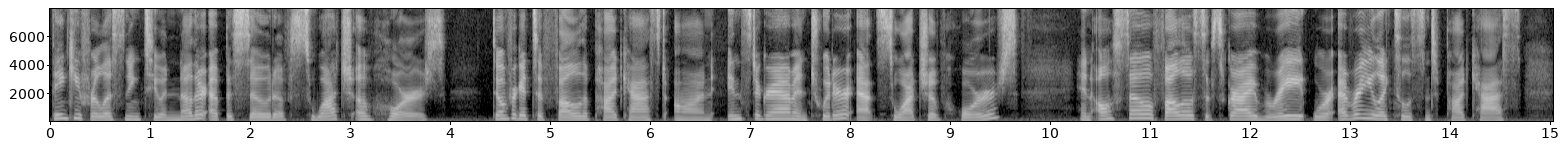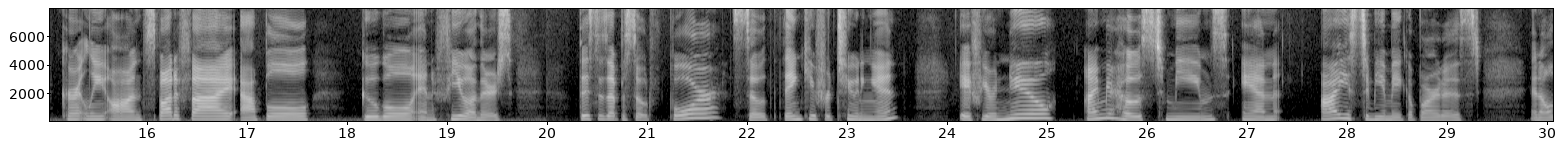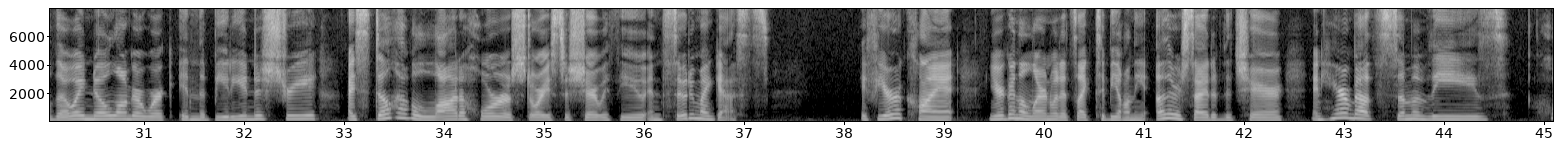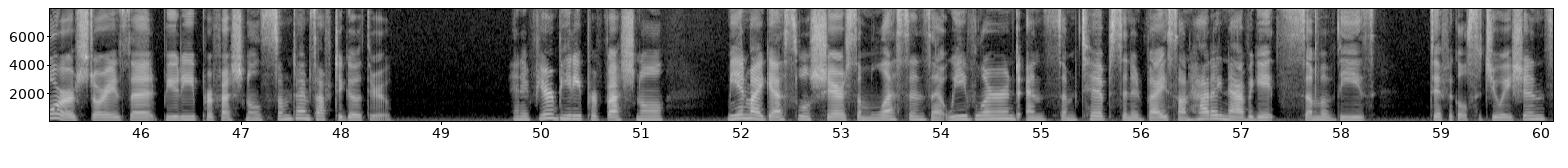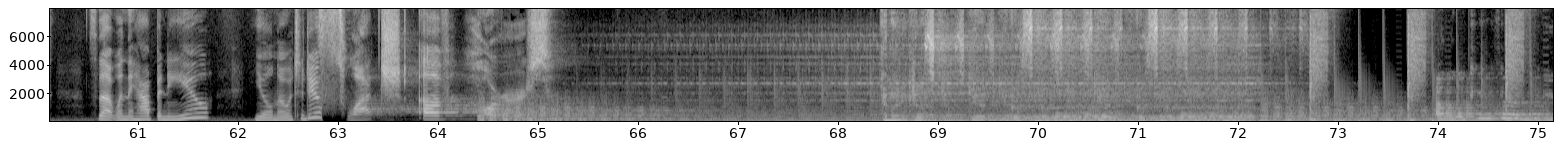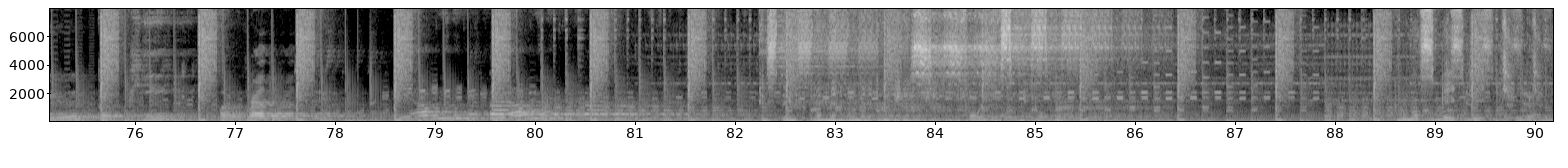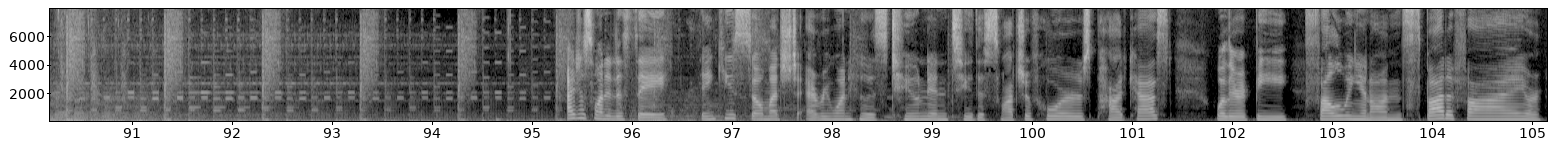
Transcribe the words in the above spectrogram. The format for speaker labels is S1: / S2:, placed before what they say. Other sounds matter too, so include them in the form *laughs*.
S1: Thank you for listening to another episode of Swatch of Horrors. Don't forget to follow the podcast on Instagram and Twitter at Swatch of Horrors. And also follow, subscribe, rate wherever you like to listen to podcasts. Currently on Spotify, Apple, Google, and a few others. This is episode four, so thank you for tuning in. If you're new, I'm your host, Memes, and I used to be a makeup artist. And although I no longer work in the beauty industry, I still have a lot of horror stories to share with you, and so do my guests. If you're a client, you're going to learn what it's like to be on the other side of the chair and hear about some of these horror stories that beauty professionals sometimes have to go through. And if you're a beauty professional, me and my guests will share some lessons that we've learned and some tips and advice on how to navigate some of these difficult situations so that when they happen to you, you'll know what to do. Swatch of Horrors.
S2: Can I just get
S3: I'm looking for a nude or pink or red lipstick. Do you have anything like that?
S2: Is there something purpose for this
S3: I must speak to your.
S1: I just wanted to say thank you so much to everyone who has tuned into the Swatch of Horrors podcast, whether it be following it on Spotify or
